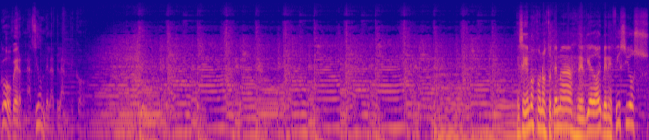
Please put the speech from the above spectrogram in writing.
Gobernación del Atlántico. Y seguimos con nuestro tema del día de hoy, beneficios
